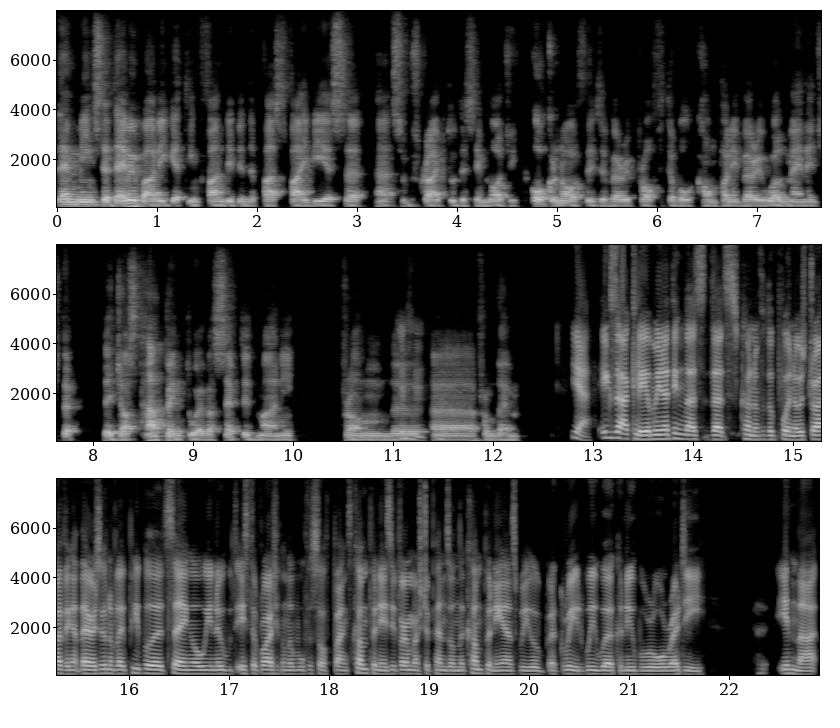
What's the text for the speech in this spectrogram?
that means that everybody getting funded in the past five years uh, uh, subscribe to the same logic. OakNorth is a very profitable company, very well managed. They just happen to have accepted money from the mm-hmm. uh, from them. Yeah, exactly. I mean, I think that's that's kind of the point I was driving at. There is kind of like people that are saying, "Oh, you know, is the writing on the wall for SoftBank's companies?" It very much depends on the company, as we agreed. WeWork and Uber already uh, in that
